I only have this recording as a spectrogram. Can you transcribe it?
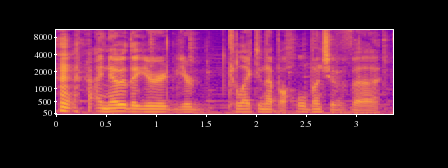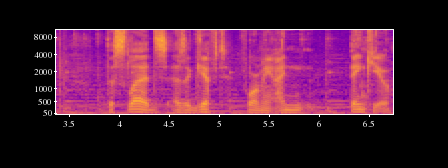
I know that you're you're collecting up a whole bunch of uh, the sleds as a gift for me. I thank you.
